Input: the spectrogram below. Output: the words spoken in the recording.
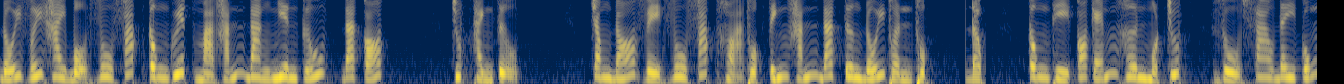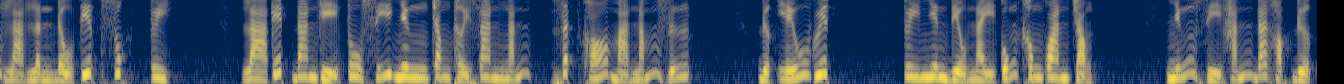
đối với hai bộ vu pháp công quyết mà hắn đang nghiên cứu đã có chút thành tựu. Trong đó về vu pháp hỏa thuộc tính hắn đã tương đối thuần thục. Độc, công thì có kém hơn một chút. Dù sao đây cũng là lần đầu tiếp xúc. Tuy là kết đan kỳ tu sĩ nhưng trong thời gian ngắn rất khó mà nắm giữ. Được yếu quyết. Tuy nhiên điều này cũng không quan trọng. Những gì hắn đã học được.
